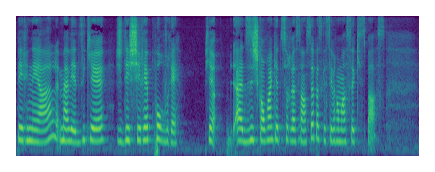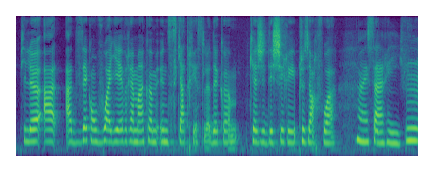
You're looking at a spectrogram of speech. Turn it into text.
périnéale m'avait dit que je déchirais pour vrai. Puis elle a dit Je comprends que tu ressens ça parce que c'est vraiment ça qui se passe. Puis là, elle, disait qu'on voyait vraiment comme une cicatrice, là, de comme que j'ai déchiré plusieurs fois. Oui, ça arrive. Mm.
